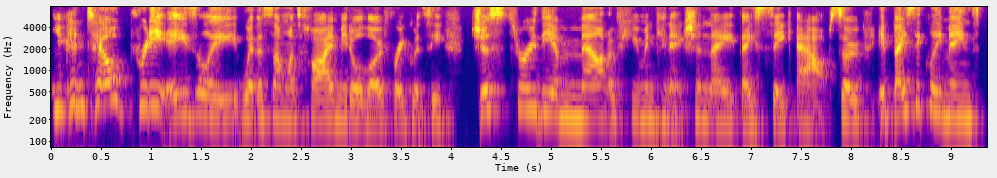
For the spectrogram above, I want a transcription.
You can tell pretty easily whether someone's high, mid, or low frequency just through the amount of human connection they, they seek out. So it basically means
